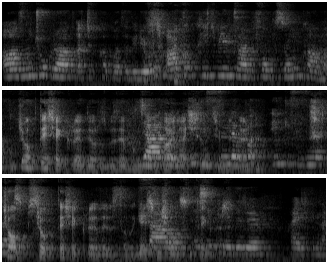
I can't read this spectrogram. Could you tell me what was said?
Ağzımı çok rahat açıp kapatabiliyorum. Artık hiçbir iltihabi fonksiyonum kalmadı. Çok teşekkür ediyoruz bize Rica bunları ederim. paylaştığın için sizinle bizlerle. iyi ki sizinle Çok tanışmışım. çok teşekkür ederiz sana. Geçmiş Sağ olun, olsun teşekkür tekrar. ederim. Hayırlı günler.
